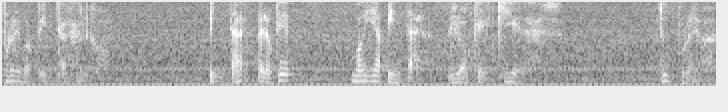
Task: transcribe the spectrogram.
Prueba a pintar algo. ¿Pintar? ¿Pero qué voy a pintar? Lo que quieras. Tú prueba.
